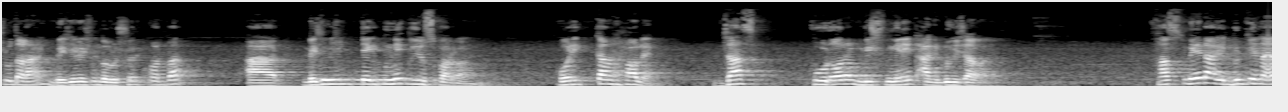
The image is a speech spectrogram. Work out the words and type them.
সুতরাং বেশি বেশি দর্শক করবা আর বেশি বেশি টেকনিক ইউজ করবা। পরীক্ষার হলে জাস্ট পনেরো বিশ মিনিট আগে ঢুকে যাওয়া ফার্স্ট মিনিট আগে ঢুকে না,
